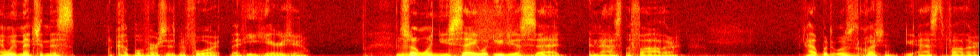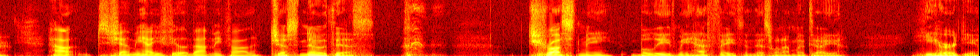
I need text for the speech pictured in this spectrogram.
And we mentioned this a couple verses before that he hears you. Mm. So when you say what you just said and ask the Father, how what was the question? You asked the Father, How show me how you feel about me, Father. just know this. Trust me, believe me, have faith in this what I'm going to tell you. He heard you.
